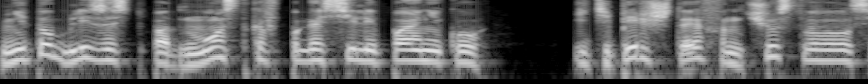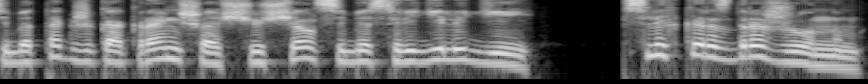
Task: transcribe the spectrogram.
не то близость подмостков погасили панику, и теперь Штефан чувствовал себя так же, как раньше ощущал себя среди людей, слегка раздраженным.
